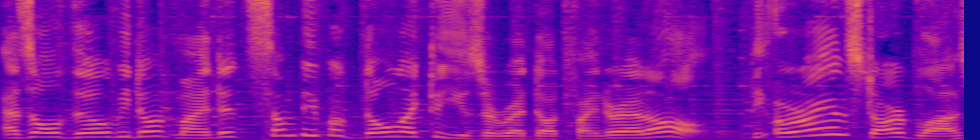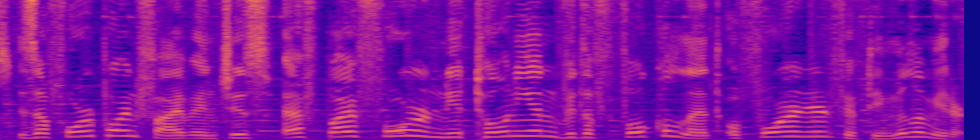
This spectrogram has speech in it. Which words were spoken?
as although we don't mind it, some people don't like to use a red dot finder at all. The Orion StarBlast is a 4.5 inches f/4 Newtonian with a focal length of 450mm.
